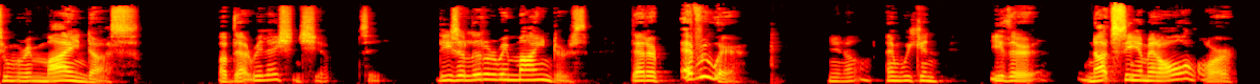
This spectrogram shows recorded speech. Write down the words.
to remind us of that relationship. See, these are little reminders that are everywhere, you know, and we can either not see them at all or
